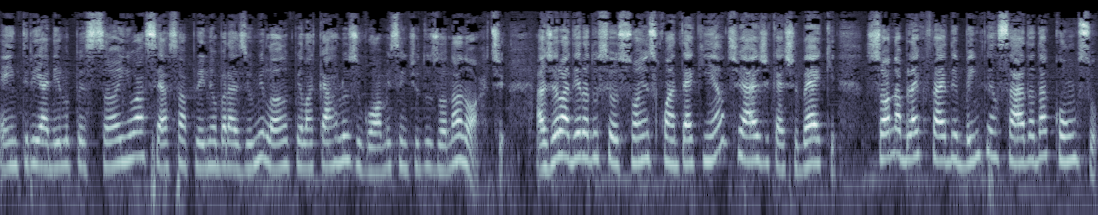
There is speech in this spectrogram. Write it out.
entre Anilo Peçanha e o acesso a Plínio Brasil Milano pela Carlos Gomes, sentido Zona Norte. A geladeira dos seus sonhos com até 500 reais de cashback só na Black Friday Bem Pensada da Consul.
